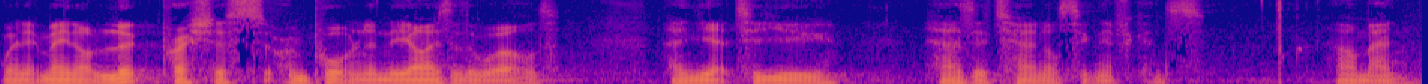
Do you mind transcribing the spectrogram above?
when it may not look precious or important in the eyes of the world, and yet to you has eternal significance. Amen.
